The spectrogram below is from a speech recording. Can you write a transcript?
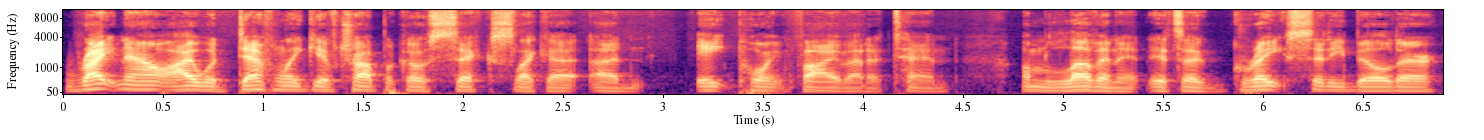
right now, I would definitely give Tropico 6 like a, an 8.5 out of 10. I'm loving it. It's a great city builder.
